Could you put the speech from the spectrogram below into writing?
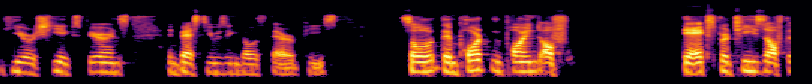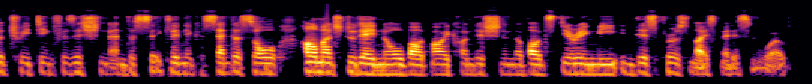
he or she experienced in best using those therapies? So the important point of the expertise of the treating physician and the clinical center so how much do they know about my condition about steering me in this personalized medicine world?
